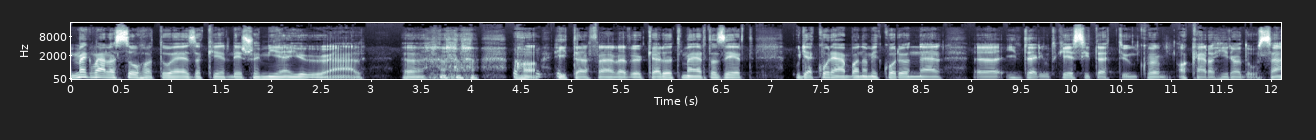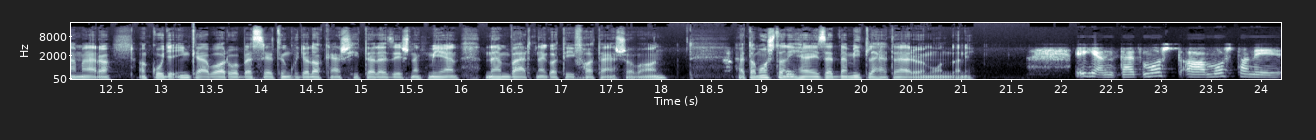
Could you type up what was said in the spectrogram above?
Megválaszolható-e ez a kérdés, hogy milyen jövő áll a hitelfelvevők előtt, mert azért ugye korábban, amikor önnel interjút készítettünk, akár a híradó számára, akkor ugye inkább arról beszéltünk, hogy a lakáshitelezésnek milyen nem várt negatív hatása van. Hát a mostani helyzetben mit lehet erről mondani? Igen, tehát most a mostani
